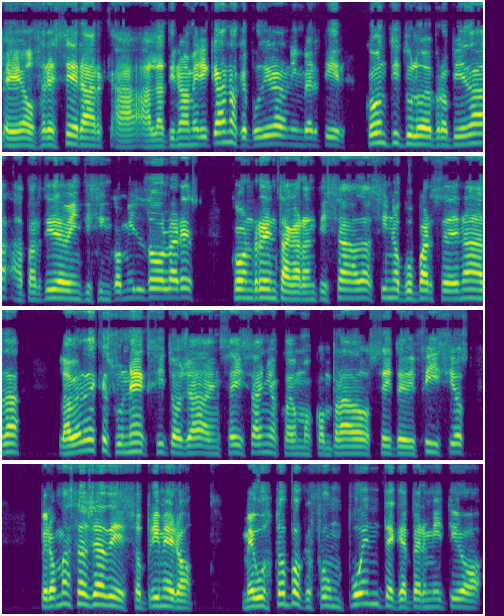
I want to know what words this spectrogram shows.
eh, ofrecer a, latinoamericanos que pudieran invertir con título de propiedad a partir de 25 mil dólares, con renta garantizada, sin ocuparse de nada, la verdad es que es un éxito, ya en seis años hemos comprado siete edificios, pero más allá de eso, primero, me gustó porque fue un puente que permitió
